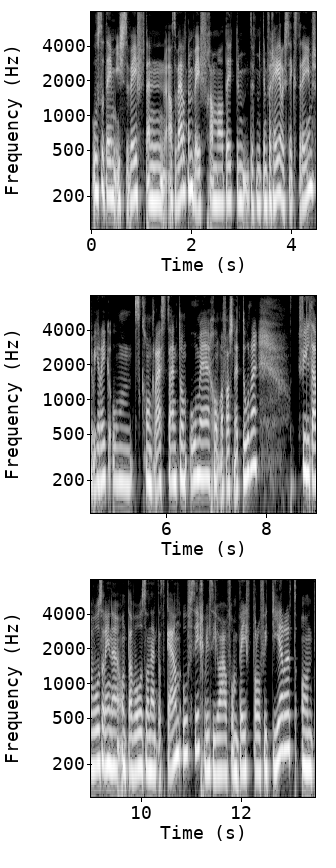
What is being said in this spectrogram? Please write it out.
außerdem ist das WEF dann, also während dem WEF kann man dort, mit dem Verkehr ist es extrem schwierig. Um das Kongresszentrum herum kommt man fast nicht durch. Viele Davoserinnen und Davoser nehmen das gerne auf sich, weil sie ja auch vom WEF profitieren. Und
